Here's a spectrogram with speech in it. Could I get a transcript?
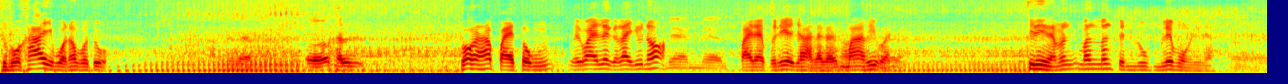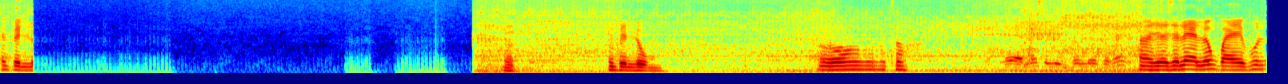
จะบวค่ายอีกบ่เนาะประตูเออคันเพราะถ้าไปตรงไวๆเลยก็ได้อยู่เนาะแมนแมนไปแล้วไปเรียกจะหันแล้วก็มาพี่บัดที่นี่นะมันมันมันเป็นรูมเล่มวงนี่นะเออมันเป็นรูนี่มันเป็นลุม โอ้โตแม่นแล้วก็ลืมเพิ่นเลยก็ได้เออเดี๋ยวจะแล่นลงไปพูดเล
